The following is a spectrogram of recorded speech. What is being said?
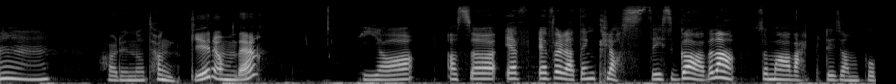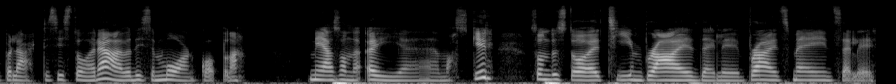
Mm. Har du noen tanker om det? Ja, altså jeg, jeg føler at en klassisk gave, da, som har vært liksom, populært det siste året, er jo disse morgenkåpene. Med sånne øyemasker som det står Team Bride eller Bridesmaids eller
